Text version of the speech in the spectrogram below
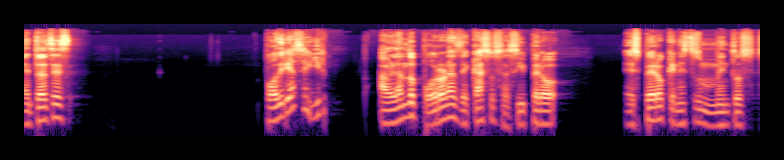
Entonces, podría seguir hablando por horas de casos así, pero espero que en estos momentos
